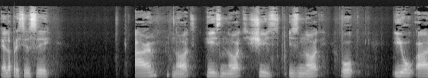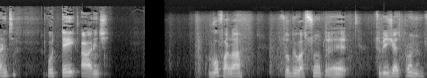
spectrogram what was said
ela precisa ser I'm not, he's not, she's is not, ou you aren't, ou they aren't. Vou falar sobre o assunto é, subjetos pronomes.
